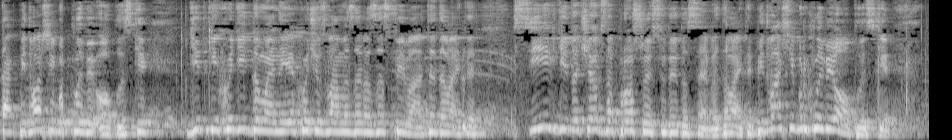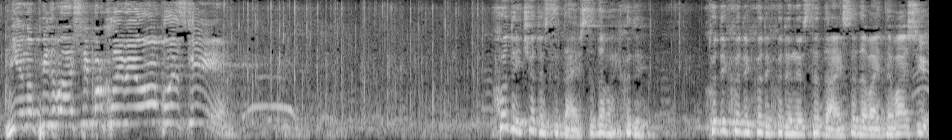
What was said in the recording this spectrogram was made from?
Так, під ваші бурхливі оплески. Дітки, ходіть до мене, я хочу з вами зараз заспівати. Давайте. Всіх діточок запрошую сюди до себе. Давайте, під ваші бурхливі оплески. Ні, ну під ваші бурхливі оплески! Ходи, чого ти встидаєшся? Давай, ходи. Ходи, ходи, ходи, ходи, не встидайся. Давайте ваші.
